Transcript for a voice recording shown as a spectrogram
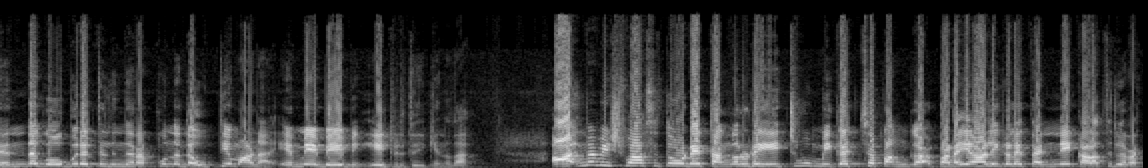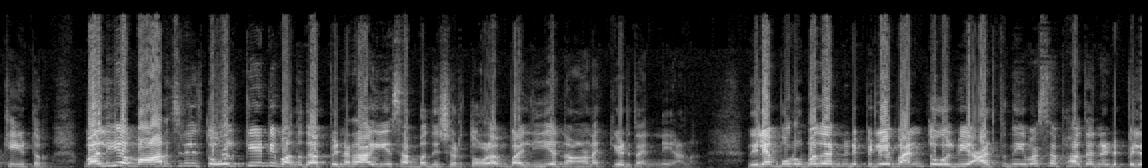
ദന്തഗോപുരത്തിൽ നിന്നിറക്കുന്ന ദൗത്യമാണ് എം എ ബേബി ഏറ്റെടുത്തിരിക്കുന്നത്. ആത്മവിശ്വാസത്തോടെ തങ്ങളുടെ ഏറ്റവും മികച്ച പങ്ക പടയാളികളെ തന്നെ കളത്തിലിറക്കിയിട്ടും വലിയ മാർജിനിൽ തോൽക്കേണ്ടി വന്നത് പിണറായിയെ സംബന്ധിച്ചിടത്തോളം വലിയ നാണക്കേട് തന്നെയാണ്. നിലമ്പൂർ ഉപതെരഞ്ഞെടുപ്പിലെ വൻ തോൽവി അടുത്ത നിയമസഭാ തെരഞ്ഞെടുപ്പിൽ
